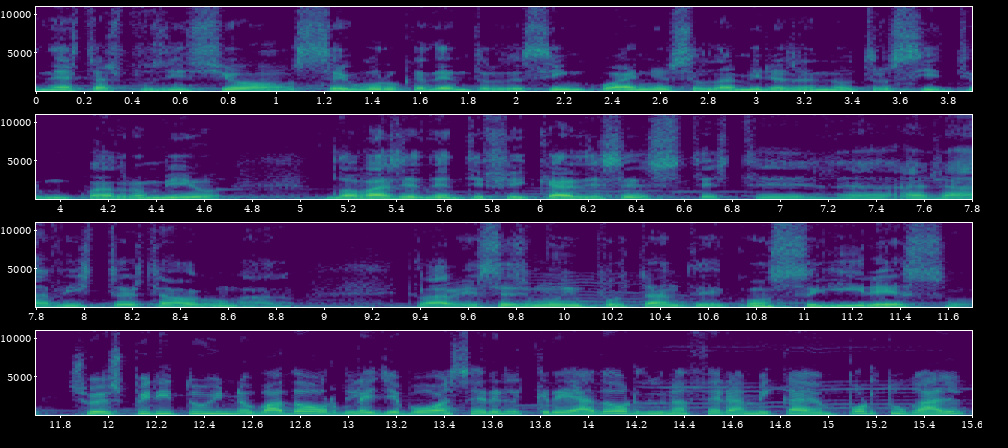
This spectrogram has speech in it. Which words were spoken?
en esta exposición, seguro que dentro de cinco años, si la miras en otro sitio, un cuadro mío, lo vas a identificar dices, este, ya ha visto esto en algún lado. Claro, eso es muy importante, conseguir eso. Su espíritu innovador le llevó a ser el creador de una cerámica en Portugal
